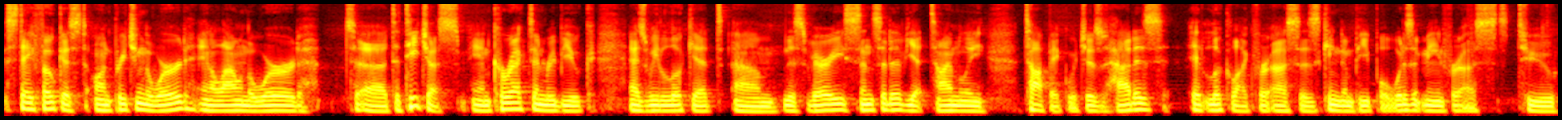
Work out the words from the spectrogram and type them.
stay focused on preaching the word and allowing the word to, uh, to teach us and correct and rebuke as we look at um, this very sensitive yet timely topic, which is how does it look like for us as kingdom people? What does it mean for us to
